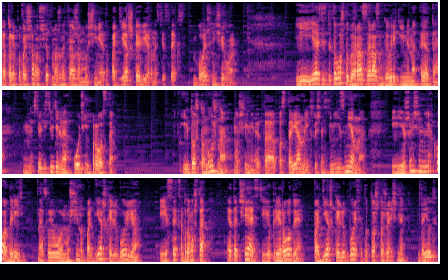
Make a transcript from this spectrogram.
которые по большому счету нужны каждому мужчине. Это поддержка, верность и секс. Больше ничего. И я здесь для того, чтобы раз за разом говорить именно это. Все действительно очень просто. И то, что нужно мужчине, это постоянно и в сущности неизменно. И женщине легко одарить своего мужчину поддержкой, любовью и сексом, потому что это часть ее природы. Поддержка и любовь – это то, что женщины дают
